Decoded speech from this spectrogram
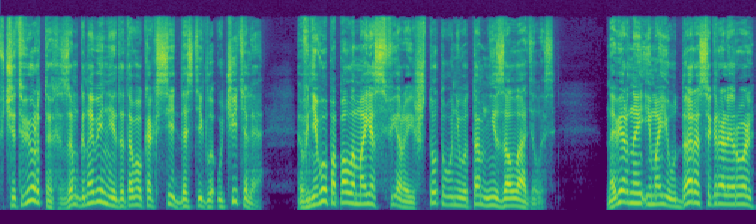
В-четвертых, за мгновение до того, как сеть достигла учителя, в него попала моя сфера, и что-то у него там не заладилось. Наверное, и мои удары сыграли роль,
